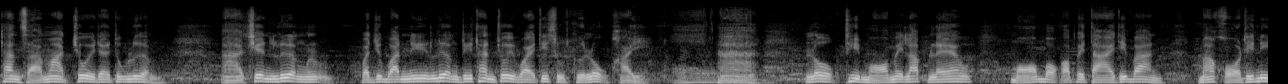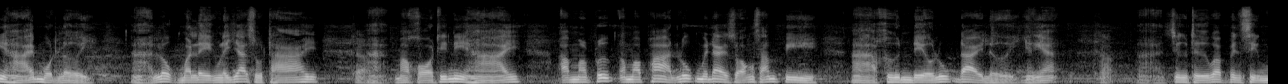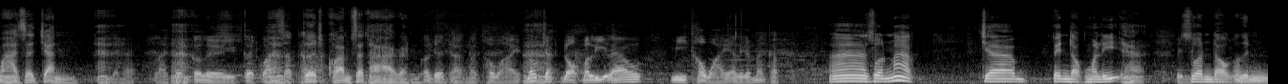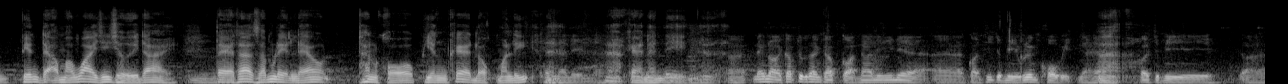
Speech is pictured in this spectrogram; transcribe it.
ท่านสามารถช่วยได้ทุกเรื่องอ่าเช่นเรื่องปัจจุบันนี้เรื่องที่ท่านช่วยไวที่สุดคือโรคภัยอ่าโรคที่หมอไม่รับแล้ว หมอบอกเอาไปตายที่บ้าน มาขอที่นี่หายหมดเลยอ่าโรคมะเร็งระยะสุดท้ายครับอ่ามาขอที่นี่หาย เอามาพึกษ์เอามาพาดลูกไม่ได้สองสามปีอ่าคืนเดียวลูกได้เลยอย่างเงี้ยครับอ่าจึงถือว่าเป็นสิ่งมหัศจรรย์อ่านะฮะหลายคนก็เลยเกิดความศรัทธาเกิดความศรัทธากัน ก็เดินทางมาถวาย นอกจากดอกมะลิแล้วมีถวายอะไรกันบ้างครับอ่าส่วนมากจะเป็นดอกมะลิฮะเป็นส่วนดอกอื่น เพียงแต่เอามาไหว้เฉยๆได้ แต่ถ้าสำเร็จแล้ว ท่านขอเพียงแค่ดอกมะลิแค่นั้นเองนะอ่าแค่นั้นเองฮะอ่าแน่นอนครับทุกท่านครับก่อนหน้านี้เนี่ยเอ่อก่อนที่จะมีเรื่องโควิดนะฮะอ่าก็จะมีเอ่อ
